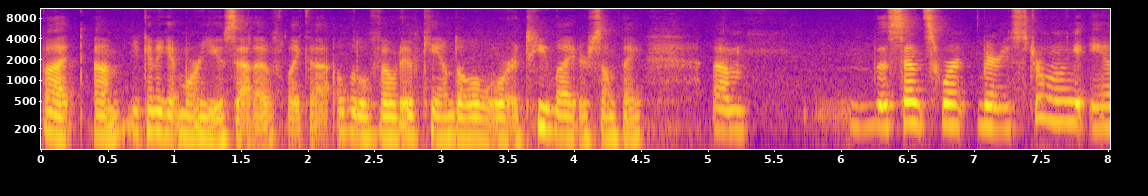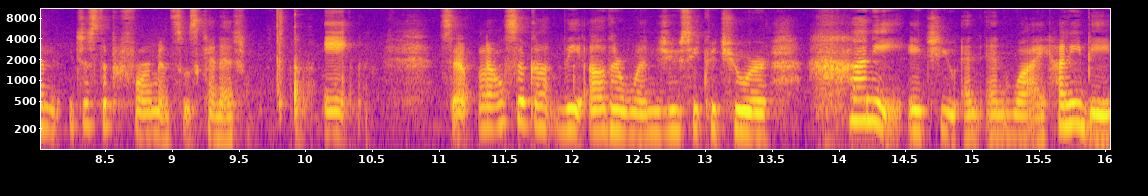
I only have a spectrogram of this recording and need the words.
But um, you're going to get more use out of like a, a, little votive candle or a tea light or something. Um, the scents weren't very strong and just the performance was kind of eh. So I also got the other one, Juicy Couture Honey, H-U-N-N-Y, Honeybee,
